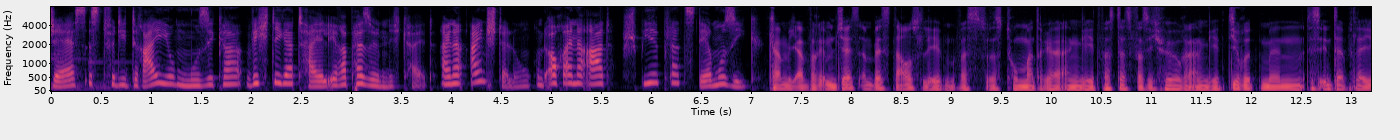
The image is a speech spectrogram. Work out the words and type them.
Jazz ist für die drei jungen Musiker wichtiger Teil ihrer Persönlichkeit. Eine Einstellung und auch eine Art Spielplatz der Musik. Ich kann mich einfach im Jazz am besten ausleben, was das Tonmaterial angeht, was das, was ich höre, angeht. Die Rhythmen, das Interplay.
